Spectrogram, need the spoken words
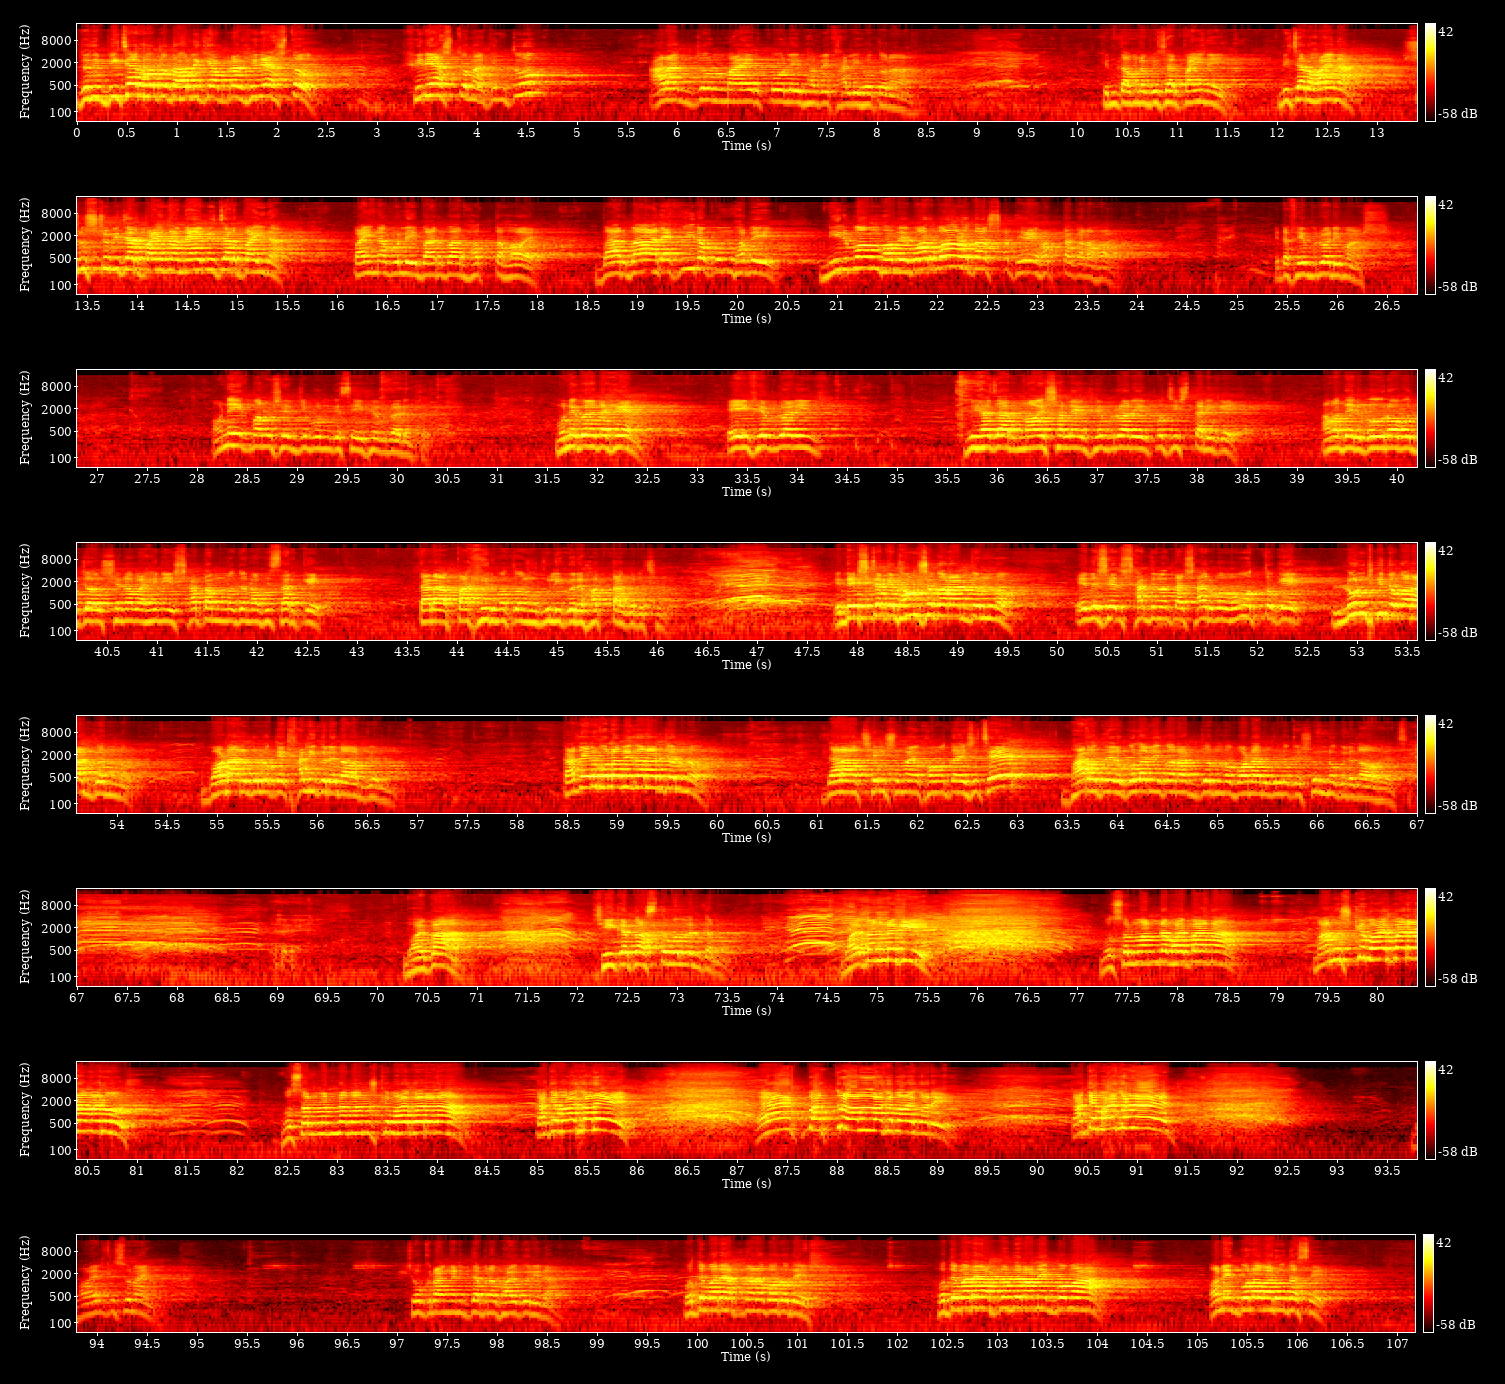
যদি বিচার হতো তাহলে কি আপনার ফিরে আসতো? ফিরে আসতো না, কিন্তু আর একজন মায়ের কোল এইভাবে খালি হতো না। কিন্তু আমরা বিচার পাই নাই। বিচার হয় না। সুষ্ঠু বিচার পাই না, ন্যায় বিচার পাই না। পাই না বলেই বারবার হত্যা হয়। বারবার একই রকম ভাবে নির্মম ভাবে বর্বরতার সাথে হত্যা করা হয়। এটা ফেব্রুয়ারি মাস। অনেক মানুষের জীবন গেছে এই ফেব্রুয়ারিতে। মনে করে দেখেন এই ফেব্রুয়ারির দুই হাজার নয় সালের ফেব্রুয়ারির পঁচিশ তারিখে আমাদের গৌরব উজ্জ্বল সেনাবাহিনীর সাতান্ন জন অফিসারকে তারা পাখির মতন গুলি করে হত্যা করেছিল। এ দেশটাকে ধ্বংস করার জন্য এদেশের স্বাধীনতা সার্বভৌমত্বকে লুণ্ঠিত করার জন্য, বর্ডারগুলোকে খালি করে দেওয়ার জন্য, কাদের গোলামি করার জন্য যারা সেই সময় ক্ষমতা এসেছে, ভারতের গোলামি করার জন্য বর্ডারগুলোকে শূন্য করে দেওয়া হয়েছে। ভয় পান? ঠিক এত আসতে বললেন কেন? ভয় পান নাকি? মুসলমানরা ভয় পায় না। মানুষকে ভয় করে না মানুষ। মুসলমানরা মানুষকে ভয় করে না। কাকে ভয় করে? একমাত্র আল্লাহকে ভয় করে। কাকে ভয় করে ভয়ের কিছু নাই। চোখ রাঙানিতে আমরা ভয় করি না। হতে পারে আপনারা বড় দেশ। হতে পারে আপনাদের অনেক বোমা, অনেক গোলা বারুদ আছে।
